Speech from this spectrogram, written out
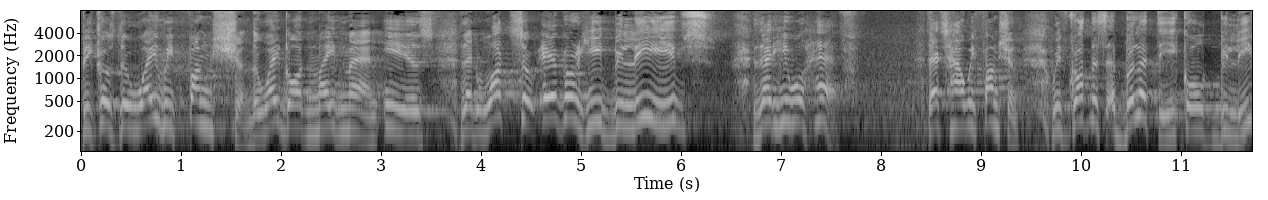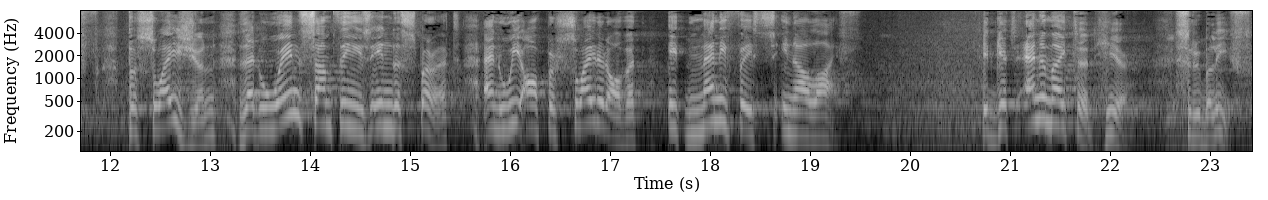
Because the way we function, the way God made man is that whatsoever he believes that he will have. That's how we function. We've got this ability called belief, persuasion, that when something is in the spirit and we are persuaded of it, it manifests in our life. It gets animated here through belief.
